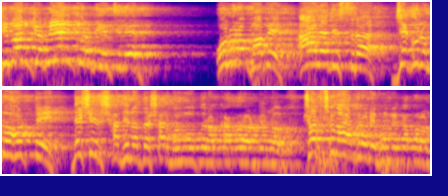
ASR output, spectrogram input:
জীবনকে বিলীন করে দিয়েছিলেন, অনুরূপভাবে আহলাদিসরা যে কোনো মুহূর্তে দেশের স্বাধীনতা সার্বভৌমত্ব রক্ষা করার জন্য সবসময় আগ্রহী ভূমিকা পালন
